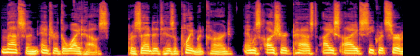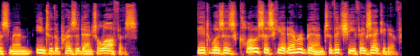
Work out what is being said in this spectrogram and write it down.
Matson entered the White House, presented his appointment card, and was ushered past ice-eyed Secret Service men into the presidential office. It was as close as he had ever been to the chief executive,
